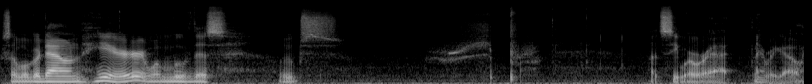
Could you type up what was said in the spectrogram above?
So we'll go down here. We'll move this. Oops. Let's see where we're at. There we go.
